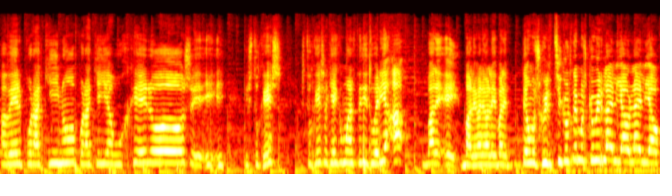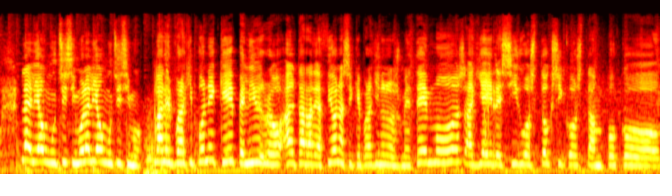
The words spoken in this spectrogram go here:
a ver, por aquí no Por aquí hay agujeros eh, eh, eh, ¿Esto qué es? ¿Esto qué es? Aquí hay como una especie de tubería. ¡Ah! Vale, eh, vale, vale, vale, vale. Tenemos que huir, chicos, tenemos que huir La he liado, la he liado La he liado muchísimo, la he liado muchísimo. Vale, por aquí pone que peligro alta radiación Así que por aquí no nos metemos. Aquí hay residuos tóxicos Tampoco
